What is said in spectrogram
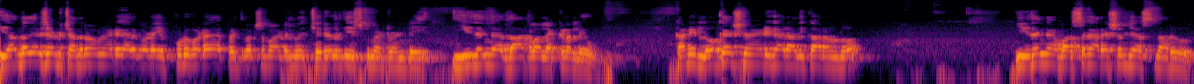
ఇదంతా తెలిసినట్టు చంద్రబాబు నాయుడు గారు కూడా ఎప్పుడు కూడా ప్రతిపక్ష పార్టీల మీద చర్యలు తీసుకున్నటువంటి ఈ విధంగా దాఖలాలు ఎక్కడ లేవు. కానీ లోకేష్ నాయుడు గారి అధికారంలో ఈ విధంగా వరుసగా అరెస్టులు చేస్తున్నారు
